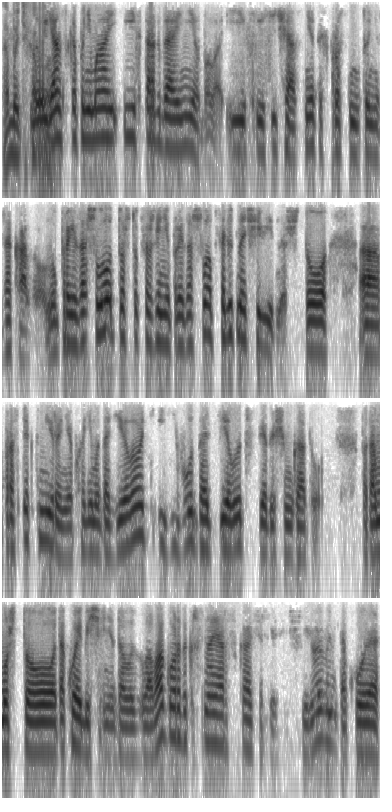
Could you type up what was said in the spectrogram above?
об этих Ну, опорах. я, насколько понимаю, их тогда и не было. Их и сейчас нет, их просто никто не заказывал. Ну, произошло то, что, к сожалению, произошло, абсолютно очевидно, что а, проспект Мира необходимо доделывать, и его доделают в следующем году. Потому что такое обещание дал и глава города Красноярска Сергей Алексеевич Еремин, такое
